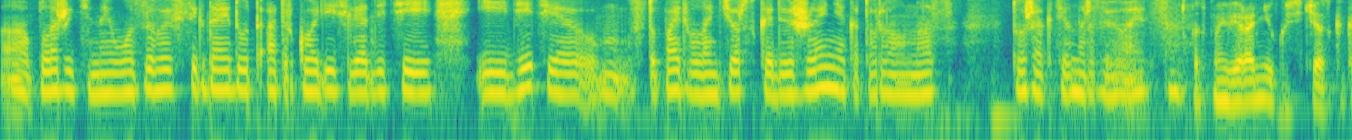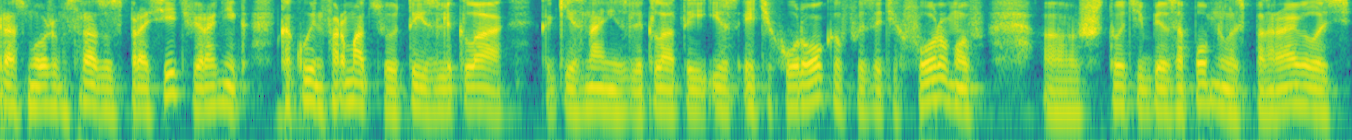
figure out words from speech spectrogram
а, положительные отзывы всегда идут от руководителей, от детей, и дети вступают в волонтерское движение, которое у нас тоже активно развивается. Вот мы Веронику сейчас как раз можем сразу спросить. Вероник, какую информацию ты извлекла, какие знания извлекла ты из этих уроков, из этих форумов, э, что тебе запомнилось, понравилось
